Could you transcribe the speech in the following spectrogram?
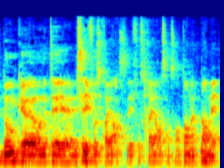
Donc euh, on était, mais c'est des fausses croyances, c'est des fausses croyances, on s'entend maintenant, mais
